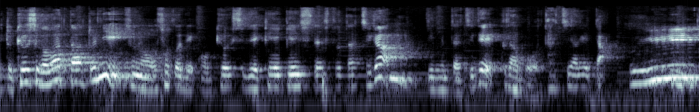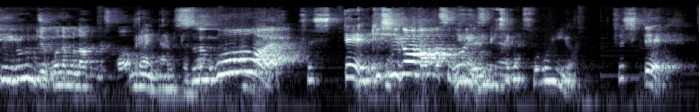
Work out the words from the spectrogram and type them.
えっと、教室が終わった後にそのそこでこう教室で経験した人たちが自分たちでクラブを立ち上げた。い。えー、で45年もなるんですかぐらいになるとす思う。ごい。そして歴史がすごいですね。歴史がすごいよ。そして、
